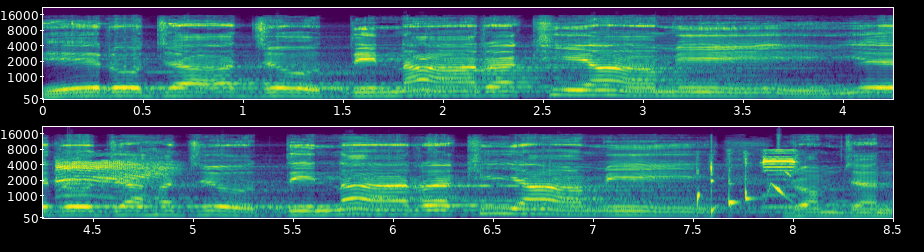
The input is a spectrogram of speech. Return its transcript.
এ রোজা যদি না রাখি আমি, এ রোজা যদি না রাখি আমি, রমজান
